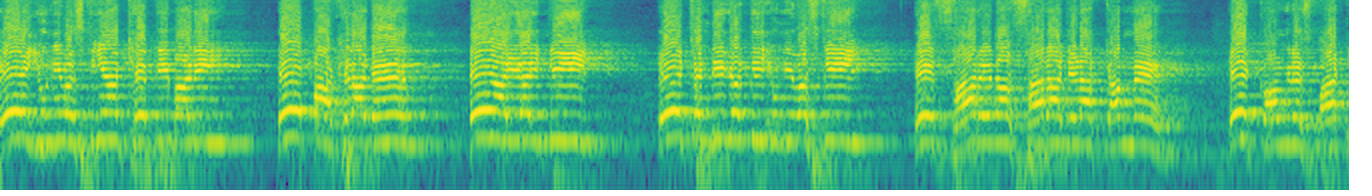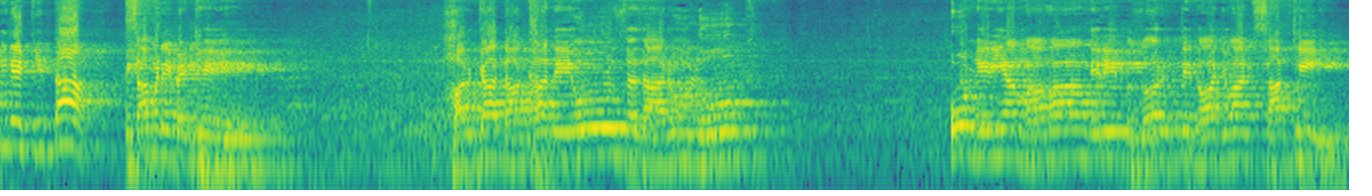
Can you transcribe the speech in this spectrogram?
ਇਹ ਯੂਨੀਵਰਸਿਟੀਆਂ, ਖੇਤੀਬਾੜੀ, ਇਹ ਭਾਖੜਾ ਡੈਮ, ਇਹ ਆਈਆਈਟੀ ਇਹ ਚੰਡੀਗੜ੍ਹ ਦੀ ਯੂਨੀਵਰਸਿਟੀ, ਇਹ ਸਾਰੇ ਦਾ ਸਾਰਾ ਜਿਹੜਾ ਕੰਮ ਹੈ, ਇਹ ਕਾਂਗਰਸ ਪਾਰਟੀ ਨੇ ਕੀਤਾ। ਸਾਹਮਣੇ ਬੈਠੇ ਹਲਕਾ ਦਾਖਾ ਦੇ ਉਹ ਹਜ਼ਾਰੋਂ ਲੋਕ, ਉਹ ਮੇਰੀਆਂ ਮਾਵਾਂ, ਮੇਰੇ ਬਜ਼ੁਰਗ ਤੇ ਨੌਜਵਾਨ ਸਾਥੀ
